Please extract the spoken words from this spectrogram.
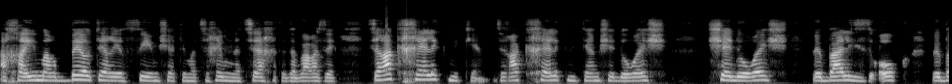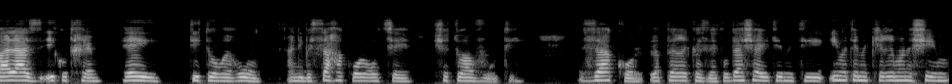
החיים הרבה יותר יפים שאתם מצליחים לנצח את הדבר הזה. זה רק חלק מכם, זה רק חלק מכם שדורש, שדורש ובא לזעוק ובא להזעיק אתכם. היי, hey, תתעוררו, אני בסך הכל רוצה שתאהבו אותי. זה הכל לפרק הזה. תודה שהייתם איתי. אם אתם מכירים אנשים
